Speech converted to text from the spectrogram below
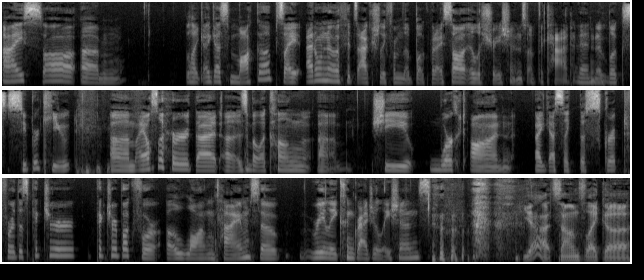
I saw um like I guess mock-ups. I I don't know if it's actually from the book, but I saw illustrations of the cat and it looks super cute. um I also heard that uh, Isabella Kung um she worked on I guess like the script for this picture picture book for a long time. So really congratulations. Yeah, it sounds like uh,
